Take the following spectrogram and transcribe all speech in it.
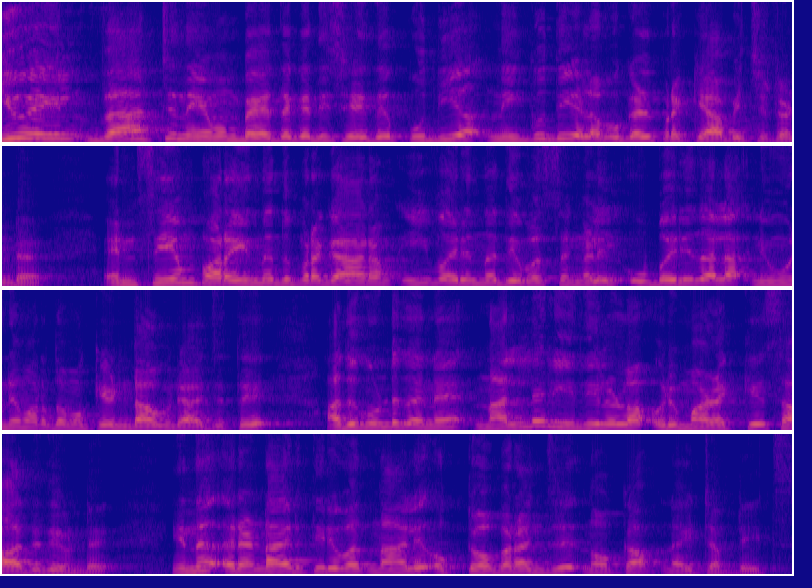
യു എയിൽ വാറ്റ് നിയമം ഭേദഗതി ചെയ്ത് പുതിയ നികുതി ഇളവുകൾ പ്രഖ്യാപിച്ചിട്ടുണ്ട്. എൻ സി എം പറയുന്നത് പ്രകാരം ഈ വരുന്ന ദിവസങ്ങളിൽ ഉപരിതല ന്യൂനമർദ്ദമൊക്കെ ഉണ്ടാവും രാജ്യത്ത്. അതുകൊണ്ട് തന്നെ നല്ല രീതിയിലുള്ള ഒരു മഴയ്ക്ക് സാധ്യതയുണ്ട്. ഇന്ന് രണ്ടായിരത്തി ഒക്ടോബർ അഞ്ച് നോക്കാം. നൈറ്റ് അപ്ഡേറ്റ്സ്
